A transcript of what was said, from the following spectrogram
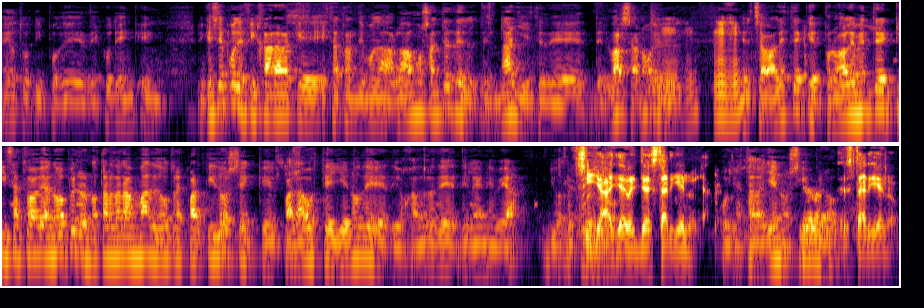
¿eh? otro tipo de, de scouting, ¿en, en, en qué se puede fijar ahora que está tan de moda? Hablábamos antes del, del Nagy, este de- del Barça, ¿no? El, el chaval este que probablemente quizás todavía no, pero no tardarán más de dos o tres partidos en que el Palau esté lleno de, de jugadores de, de la NBA. Yo recuerdo, Sí, ya, ya debe estar lleno ya. Pues ya estaba lleno, sí, Ya, pero Está lleno.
